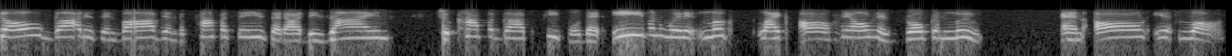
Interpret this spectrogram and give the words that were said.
So God is involved in the prophecies that are designed to comfort God's people, that even when it looks like all hell has broken loose and all is lost,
